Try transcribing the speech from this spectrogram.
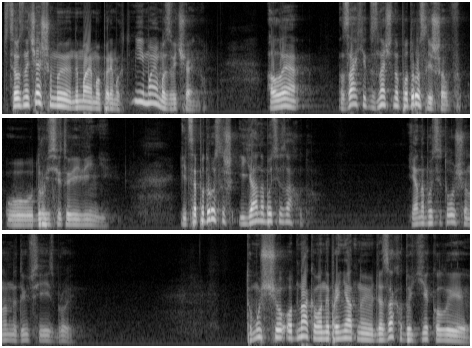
Чи це означає, що ми не маємо перемогти? Ні, маємо, звичайно. Але Захід значно подорослішав у Другій світовій війні. І це подоросліш, і я на боці Заходу. Я на боці того, що нам не дають всієї зброї. Тому що однаково неприйнятною для Заходу є, коли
